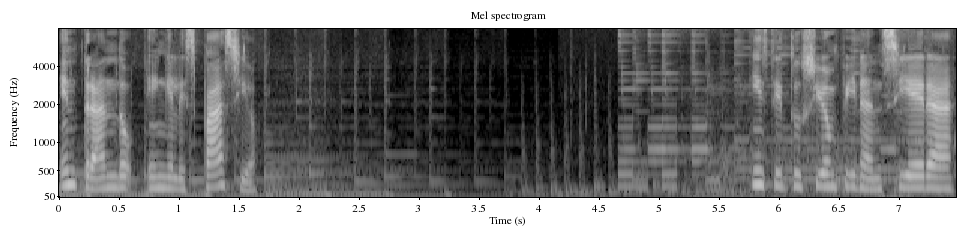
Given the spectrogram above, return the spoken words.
entrando en el espacio. Institución financiera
